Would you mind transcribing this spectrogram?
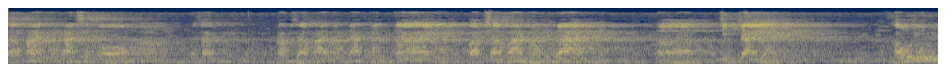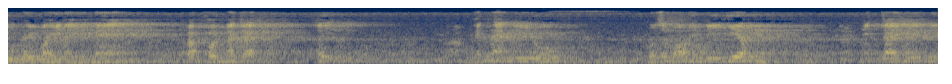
สามารถทางด้านสมองนะครับ ความสามารถทางด้านทางกาย ความสามารถทางด้านจิตใจเขาอยู่ในวัยไหนแน่บางคนอาจจะเฮ้ยแข็งแรงดีอยู่หัวสมองยังดีเยี่ยมจิตใจก็ยังดี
